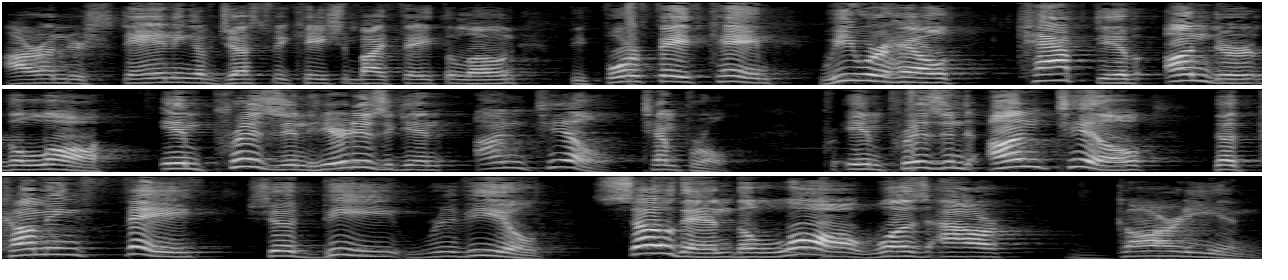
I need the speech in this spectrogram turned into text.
our understanding of justification by faith alone, before faith came, we were held captive under the law, imprisoned, here it is again, until, temporal, imprisoned until the coming faith should be revealed. So then, the law was our guardian,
